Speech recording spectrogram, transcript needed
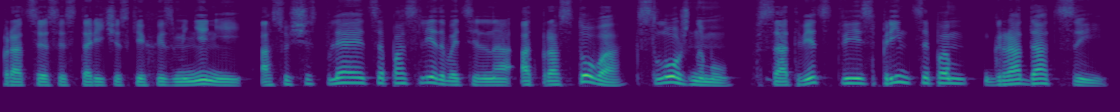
Процесс исторических изменений осуществляется последовательно от простого к сложному в соответствии с принципом градации.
